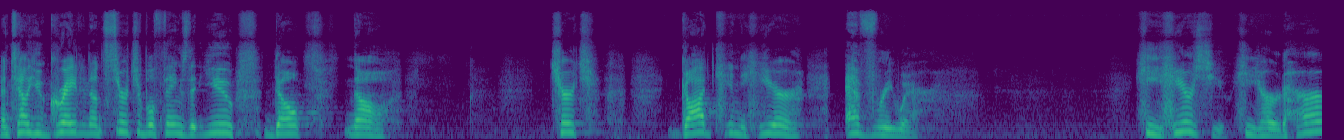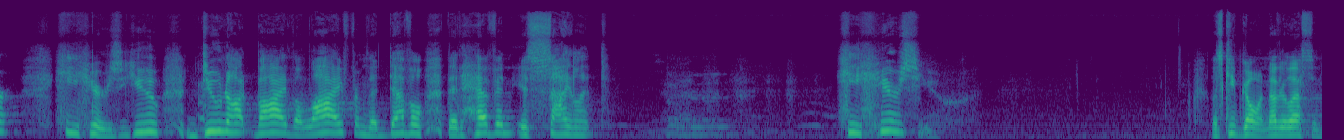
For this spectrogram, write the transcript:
and tell you great and unsearchable things that you don't know. Church, God can hear everywhere. He hears you. He heard her. He hears you. Do not buy the lie from the devil that heaven is silent. He hears you. Let's keep going. Another lesson.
